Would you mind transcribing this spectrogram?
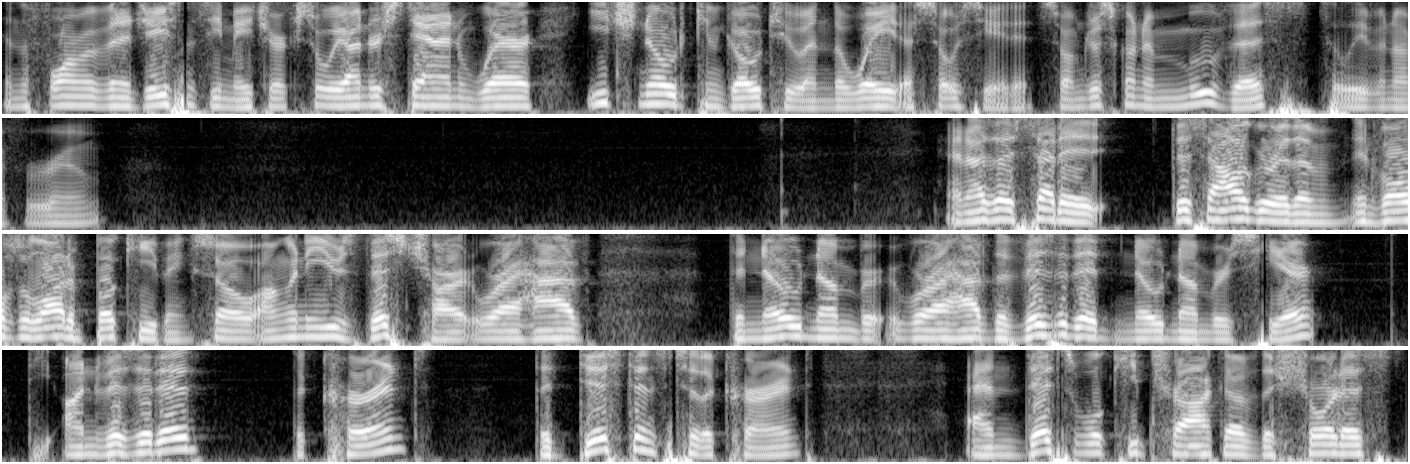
in the form of an adjacency matrix so we understand where each node can go to and the weight associated. So I'm just going to move this to leave enough room. And as I said, it this algorithm involves a lot of bookkeeping. So I'm going to use this chart where I have the node number where I have the visited node numbers here, the unvisited, the current, the distance to the current, and this will keep track of the shortest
